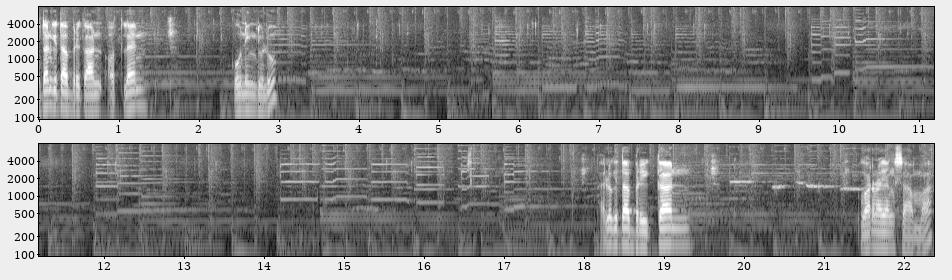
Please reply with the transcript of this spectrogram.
Kemudian kita berikan outline kuning dulu lalu kita berikan warna yang sama.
